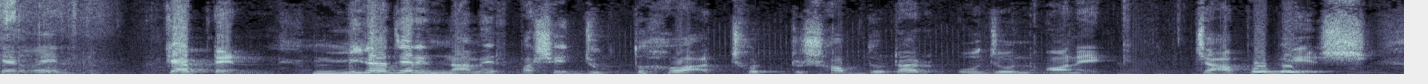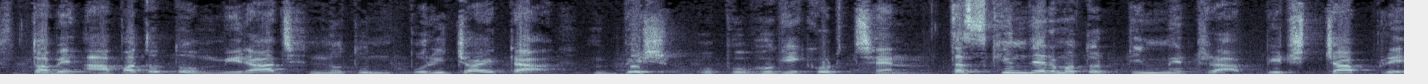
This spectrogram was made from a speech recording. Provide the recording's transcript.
Captain captain. মিরাজের নামের পাশে যুক্ত হওয়া ছোট্ট শব্দটার ওজন অনেক। চাপও বেশ, তবে আপাতত মিরাজ নতুন পরিচয়টা বেশ উপভোগী করছেন। তাস্কিনদের মতো টিমমেটরা পিঠ চাপড়ে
